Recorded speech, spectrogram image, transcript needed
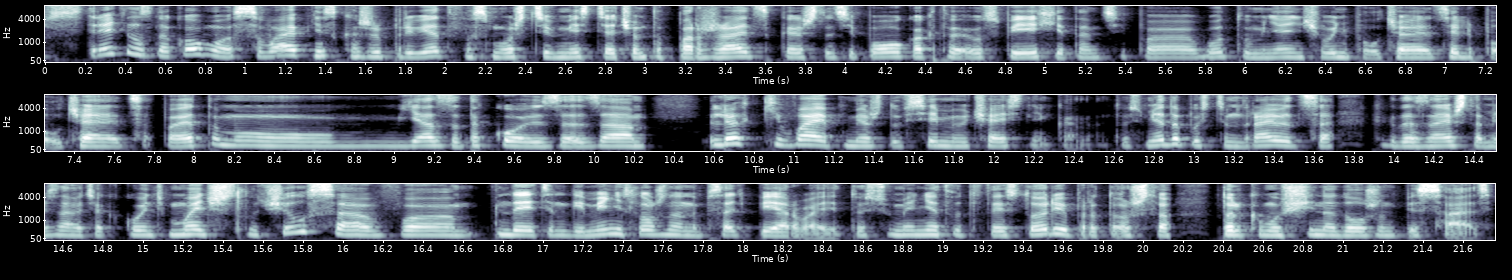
встретил знакомого, свайп, не скажи привет, вы сможете вместе о чем-то поржать, сказать, что типа, о, как твои успехи, там, типа, вот у меня ничего не получается или получается. Поэтому я за такое, за, за легкий вайп между всеми участниками. То есть мне, допустим, нравится, когда, знаешь, там, не знаю, у тебя какой-нибудь матч случился в дейтинге, мне несложно написать первой. То есть у меня нет вот этой истории про то, что только мужчина должен писать.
